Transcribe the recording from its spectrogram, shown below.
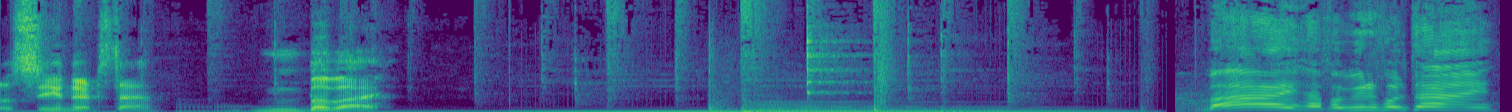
I'll see you next time. Bye bye. Bye. Have a beautiful time.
